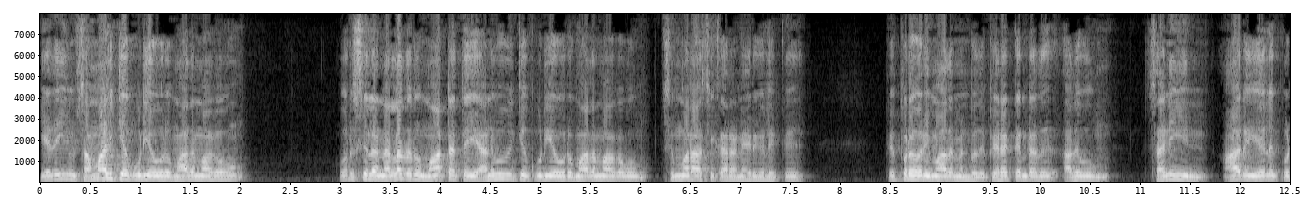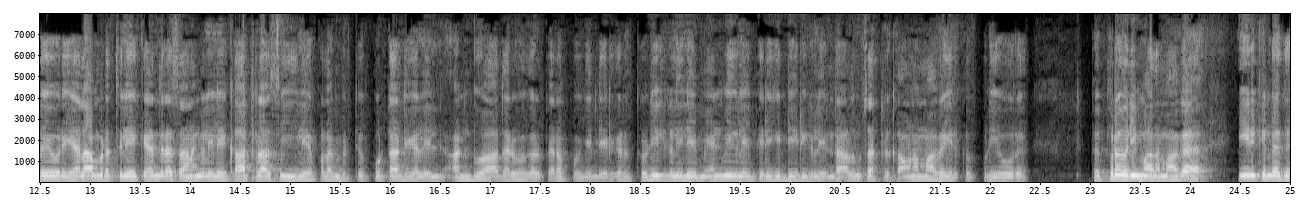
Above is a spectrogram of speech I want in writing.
எதையும் சமாளிக்கக்கூடிய ஒரு மாதமாகவும் ஒரு சில நல்லதொரு மாற்றத்தை அனுபவிக்கக்கூடிய ஒரு மாதமாகவும் சிம்மராசிக்கார நேர்களுக்கு பிப்ரவரி மாதம் என்பது பிறக்கின்றது. அதுவும் சனியின் ஆறு ஏழுக்குடைய ஒரு ஏழாம் இடத்திலே கேந்திர ஸ்தானங்களிலே காற்றாசியிலே பலம் பெற்று கூட்டாளிகளில் அன்பு ஆதரவுகள் பெறப்போகின்றீர்கள் தொழில்களிலே மேன்மைகளை பெறுகின்றீர்கள் என்றாலும் சற்று கவனமாக இருக்கக்கூடிய ஒரு பிப்ரவரி மாதமாக இருக்கின்றது.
